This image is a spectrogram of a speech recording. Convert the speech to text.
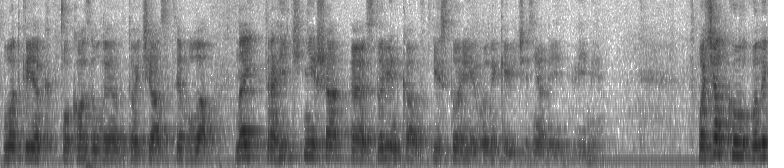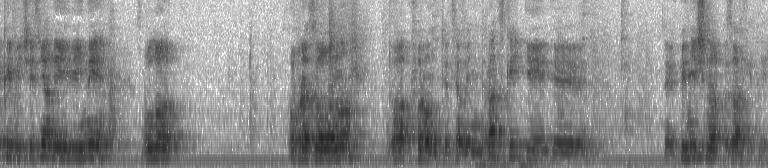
сводки, як показували в той час, це була найтрагічніша е, сторінка в історії Великої Вітчизняної війни. Спочатку Великої Вітчизняної війни було образовано два фронти це Ленінградський і е, е, Північно-Західний.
